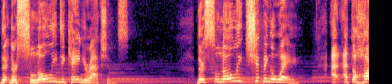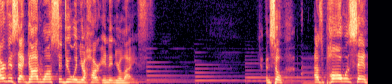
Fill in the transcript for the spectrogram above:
they're, they're slowly decaying your actions. They're slowly chipping away at, at the harvest that God wants to do in your heart and in your life. And so, as Paul was saying,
